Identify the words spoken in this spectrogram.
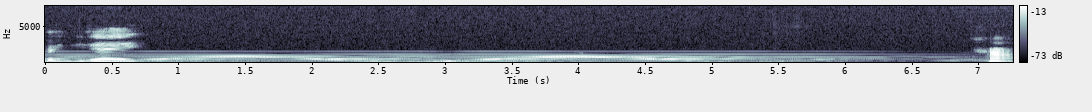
Rainy day. Huh.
